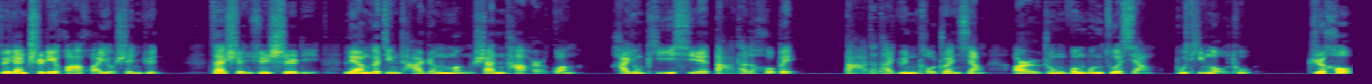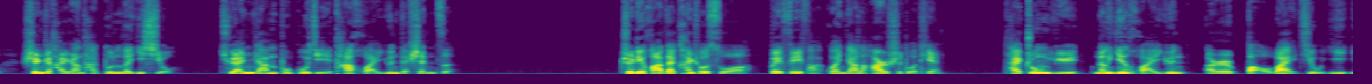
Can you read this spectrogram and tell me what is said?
虽然池丽华怀有身孕，在审讯室里，两个警察仍猛扇她耳光，还用皮鞋打她的后背，打得她晕头转向，耳中嗡嗡作响，不停呕吐。之后，甚至还让她蹲了一宿，全然不顾及她怀孕的身子。池丽华在看守所被非法关押了二十多天。才终于能因怀孕而保外就医。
